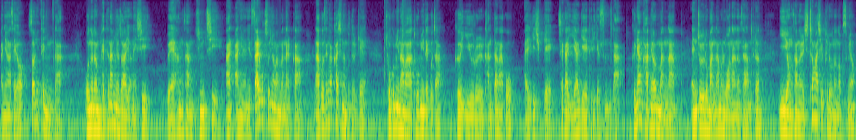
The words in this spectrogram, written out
안녕하세요. 써니텐입니다. 오늘은 베트남 여자 연애 시 왜 항상 김치 아, 아니 아니 쌀국수녀만 만날까? 라고 생각하시는 분들께 조금이나마 도움이 되고자 그 이유를 간단하고 알기 쉽게 제가 이야기해 드리겠습니다. 그냥 가벼운 만남 엔조이로 만남을 원하는 사람들은 이 영상을 시청하실 필요는 없으며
